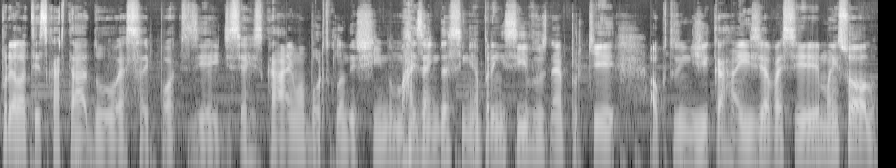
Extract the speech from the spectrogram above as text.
por ela ter descartado essa hipótese aí de se arriscar em um aborto clandestino, mas ainda assim apreensivos, né? Porque, ao que tudo indica, a Raízia vai ser mãe solo.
